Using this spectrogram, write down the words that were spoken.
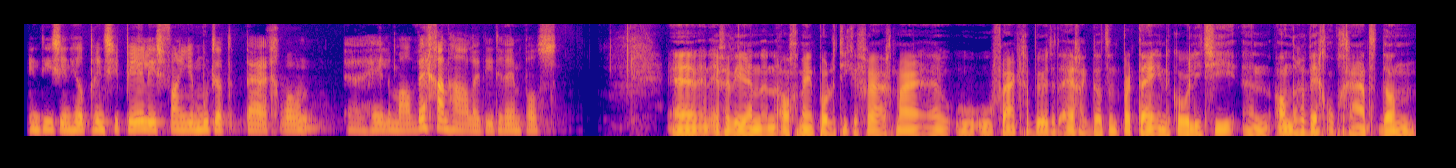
in die zin heel principieel is van je moet dat daar gewoon uh, helemaal weg gaan halen, die drempels. En, en even weer een, een, algemeen politieke vraag, maar uh, hoe, hoe vaak gebeurt het eigenlijk dat een partij in de coalitie een andere weg opgaat dan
